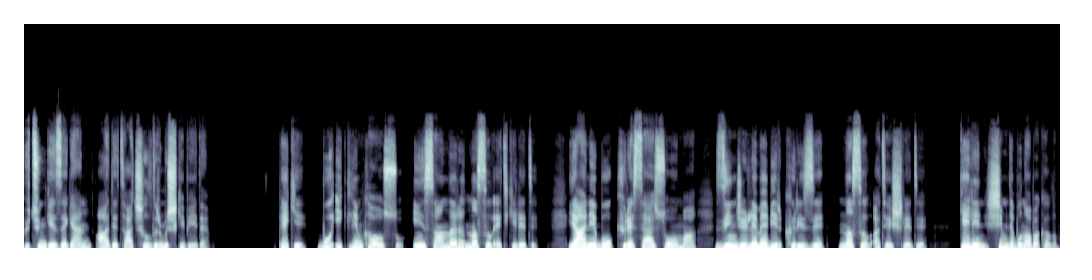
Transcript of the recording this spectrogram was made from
Bütün gezegen adeta çıldırmış gibiydi. Peki bu iklim kaosu insanları nasıl etkiledi? Yani bu küresel soğuma, zincirleme bir krizi nasıl ateşledi? Gelin şimdi buna bakalım.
